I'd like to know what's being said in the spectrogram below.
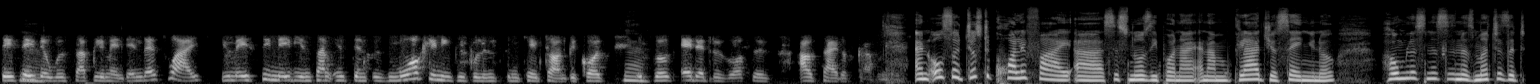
they say Yeah. they will supplement. And that's why you may see maybe in some instances more cleaning people in, in Cape Town because Yeah. it's those added resources outside of government. And also, just to qualify, uh, Sis Nosipho, and, I, and I'm glad you're saying, you know, homelessness, in as much as it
